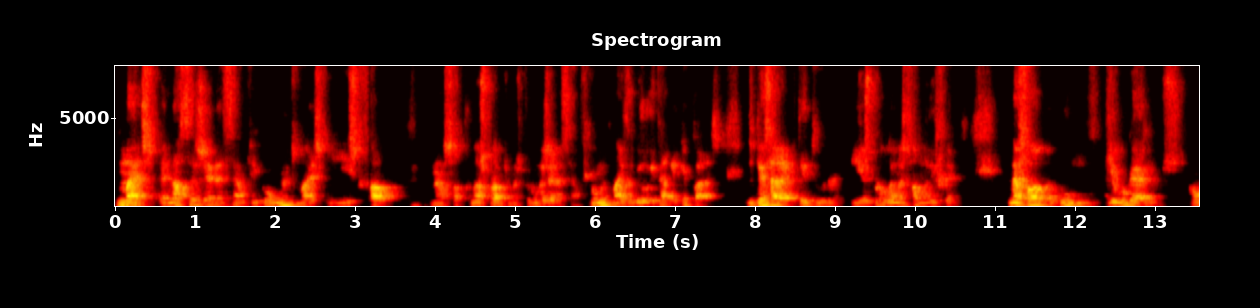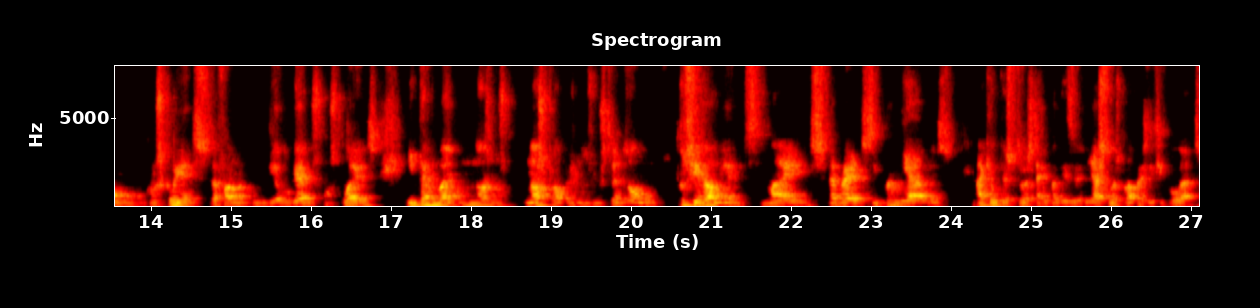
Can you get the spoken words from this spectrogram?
Mas a nossa geração ficou muito mais, e isto falo não só por nós próprios, mas por uma geração, ficou muito mais habilitada e capaz de pensar a arquitetura e os problemas de forma diferente. Na forma como dialogamos com, com os clientes, da forma como dialogamos com os players e também como nós, nós próprios nos mostramos ao mundo. Possivelmente mais abertos e permeáveis àquilo que as pessoas têm para dizer e às suas próprias dificuldades,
